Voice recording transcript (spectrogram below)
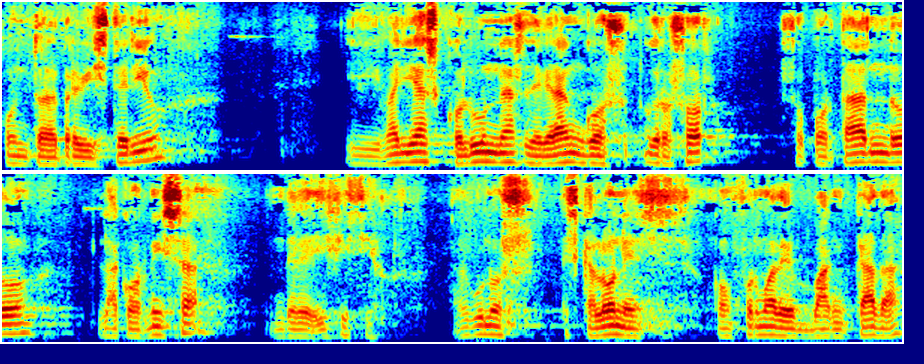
junto al previsterio y varias columnas de gran gros- grosor soportando la cornisa del edificio. Algunos escalones con forma de bancada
